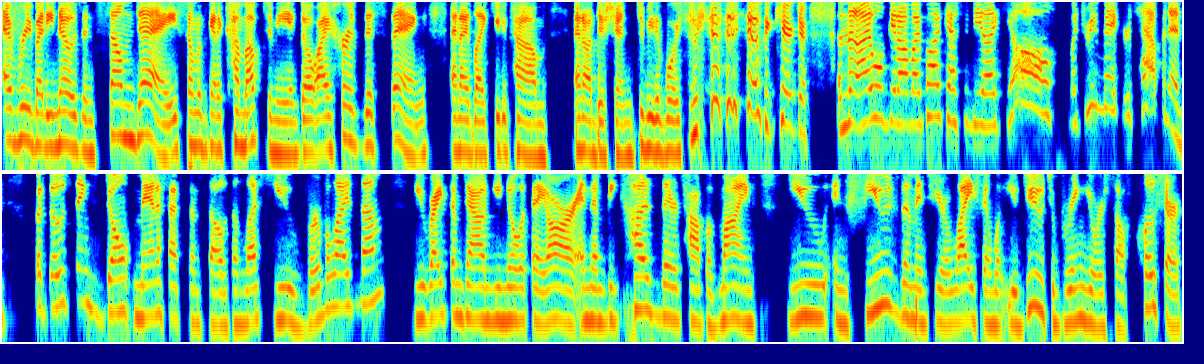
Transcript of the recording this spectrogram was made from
everybody knows and someday someone's going to come up to me and go, I heard this thing and I'd like you to come and audition to be the voice of a character. And then I will get on my podcast and be like, y'all, my dream maker's happening. But those things don't manifest themselves unless you verbalize them. You write them down, you know what they are. And then because they're top of mind, you infuse them into your life and what you do to bring yourself closer.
